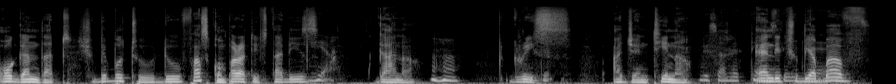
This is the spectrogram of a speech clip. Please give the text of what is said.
organ that should be able to do first comparative studies. yeah Ghana, hmm Greece, Argentina, these are the and it should be above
